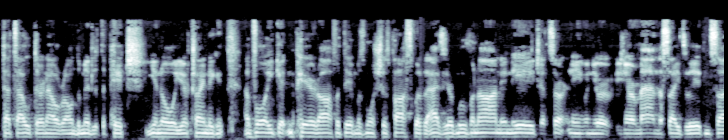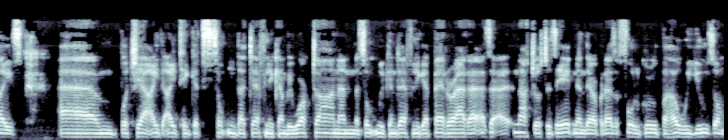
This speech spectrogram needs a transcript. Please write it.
that's out there now around the middle of the pitch. You know, you're trying to get, avoid getting paired off with them as much as possible as you're moving on in age, and certainly when you're you're a man the size of Aidan size. Um, but yeah, I, I think it's something that definitely can be worked on and something we can definitely get better at as a, not just as Aidan in there, but as a full group of how we use them.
